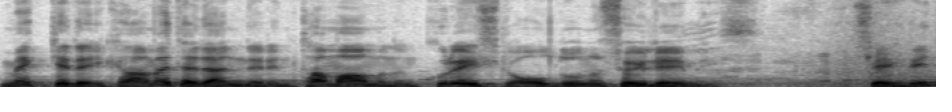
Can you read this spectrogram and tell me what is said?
Mekke'de ikamet edenlerin tamamının Kureyşli olduğunu söyleyemeyiz. Şehrin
